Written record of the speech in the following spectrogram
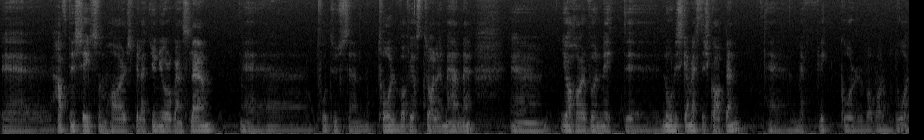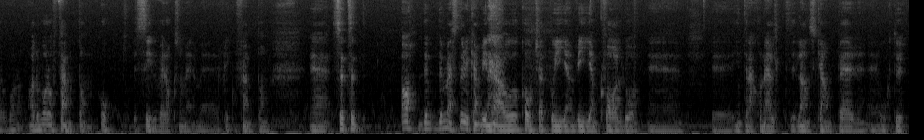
Eh, haft en tjej som har spelat Junior Grand Slam. Eh, 2012 var vi i Australien med henne. Eh, jag har vunnit eh, Nordiska mästerskapen Eh, med flickor, vad var de då? då? Var de, ja, då var de 15 och silver också med, med flickor 15. Eh, så så att, ja, det, det mesta du kan vinna och coachat på EM, VM-kval då. Eh, eh internationellt, landskamper, eh, åkt ut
